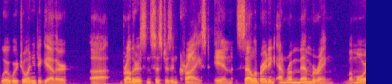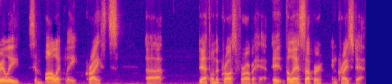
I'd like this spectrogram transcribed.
where we're joining together uh, brothers and sisters in Christ in celebrating and remembering memorially, symbolically, Christ's uh, death on the cross for our behalf, eh, the Last Supper and Christ's death.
